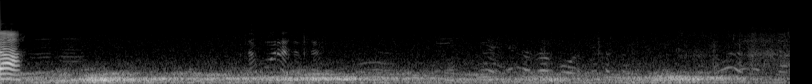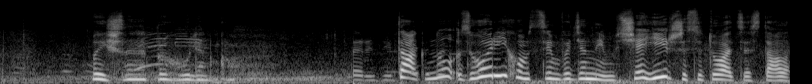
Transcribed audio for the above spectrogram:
Не, Вийшли на прогулянку. Так, ну з горіхом з цим водяним ще гірша ситуація стала.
